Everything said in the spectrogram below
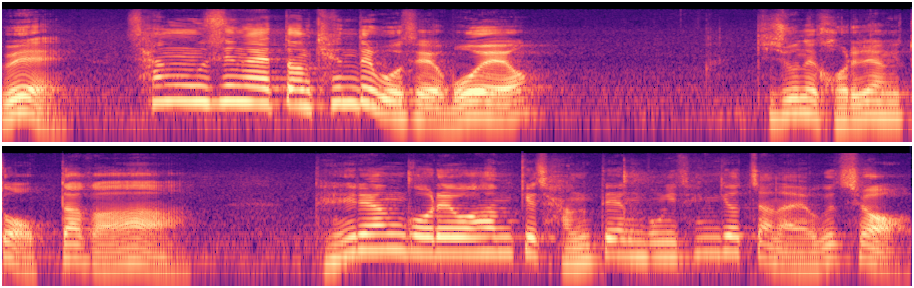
왜? 상승했던 캔들 보세요. 뭐예요? 기존의 거래량이 또 없다가 대량 거래와 함께 장대 양봉이 생겼잖아요. 그렇죠?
